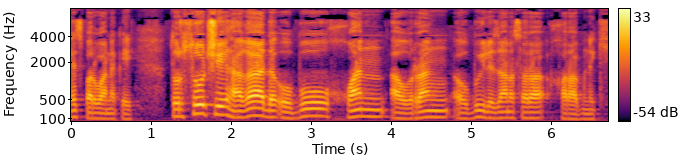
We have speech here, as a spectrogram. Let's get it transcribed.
هېڅ پروا نه کوي تر څو چې هغه د اوبو خوند او رنګ او بوی له ځانه سره خراب نه کړي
